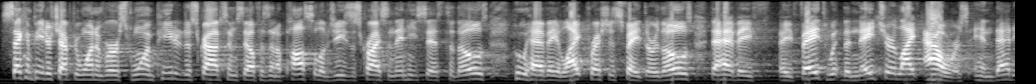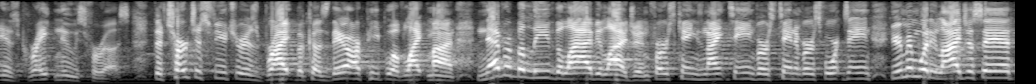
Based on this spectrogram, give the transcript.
2 Peter chapter 1 and verse 1, Peter describes himself as an apostle of Jesus Christ, and then he says, To those who have a like precious faith, or those that have a, a faith with the nature like ours, and that is great news for us. The church's future is bright because there are people of like mind. Never believe the lie of Elijah in 1 Kings 19, verse 10 and verse 14. You remember what Elijah said?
